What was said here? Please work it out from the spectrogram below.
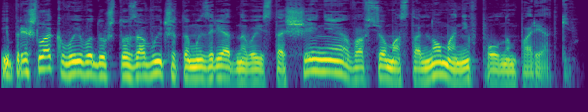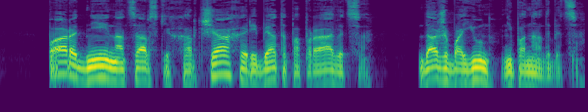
и пришла к выводу, что за вычетом изрядного истощения во всем остальном они в полном порядке. Пара дней на царских харчах, и ребята поправятся. Даже баюн не понадобится.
